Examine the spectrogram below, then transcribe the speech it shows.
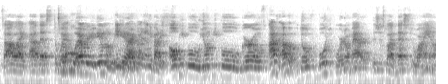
so I like I, that's the to way. I, whoever you're dealing with. Anybody, Yeah. like anybody, old people, young people, girls. I I've opened the door for boys before. It don't matter. It's just like that's just who I am.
